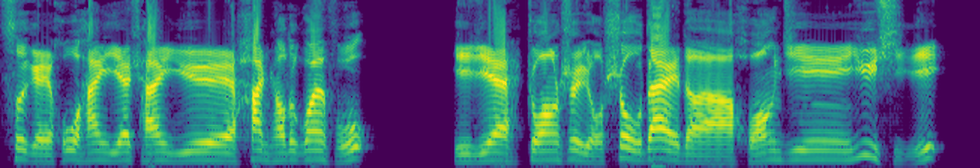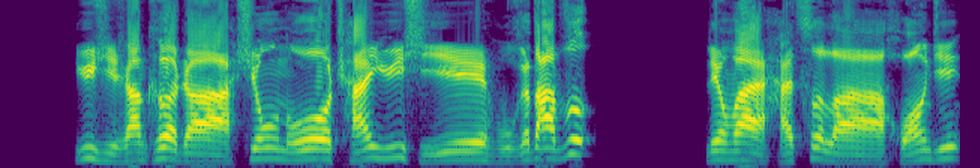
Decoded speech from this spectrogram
赐给呼韩邪单于汉朝的官服，以及装饰有绶带的黄金玉玺，玉玺上刻着“匈奴单于玺”五个大字。另外还赐了黄金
